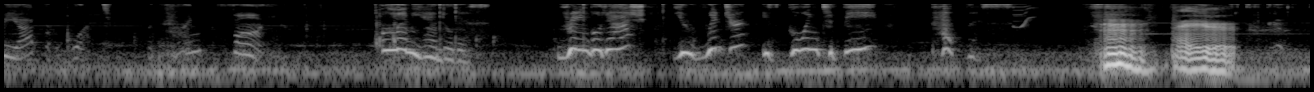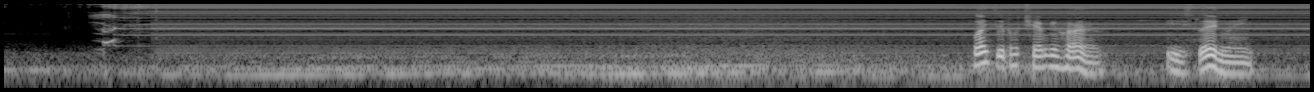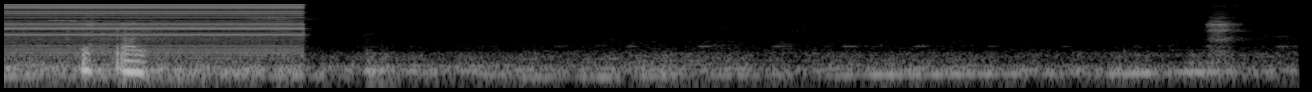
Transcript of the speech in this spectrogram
Me up or what? But I'm fine. Let me handle this. Rainbow Dash, your winter is going to be petless. I hear. Why it not champion her? He's sweating, man. Um,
